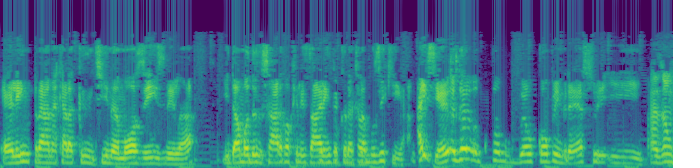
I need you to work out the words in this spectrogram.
é ele entrar naquela cantina Mos Eisley lá, e dar uma dançada com aqueles aliens tocando aquela musiquinha. Aí sim, eu, eu, eu- eu compro o ingresso e, Fazer um,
